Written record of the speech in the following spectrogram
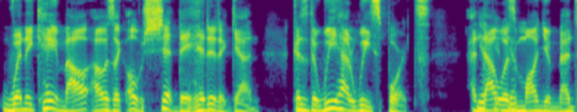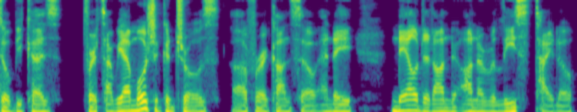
when it came out, I was like, oh shit, they hit it again because the Wii had Wii Sports, and Yep, that yep, was yep. monumental because first time we had motion controls uh, for a console, and they nailed it on on a release title.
